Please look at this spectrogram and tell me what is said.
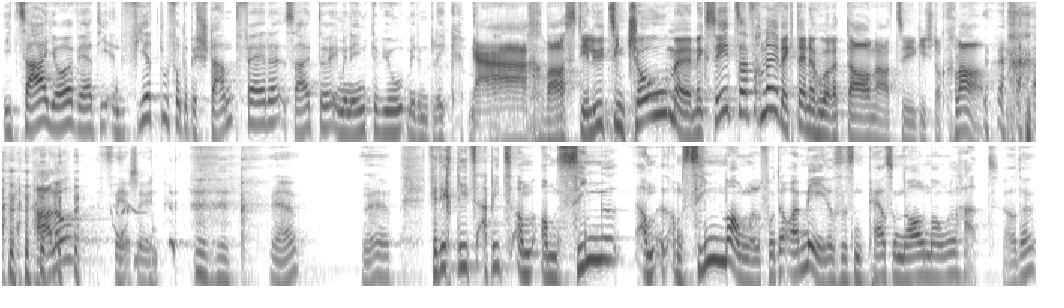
In zehn Jahren werde ein Viertel der Bestände fehlen, sagt er in einem Interview mit dem Blick. Ach was, die Leute sind schon rum. Man sieht es einfach nicht wegen diesen huren Tarnanzügen, ist doch klar. Hallo? Sehr schön. ja. Ja. Vielleicht liegt es ein bisschen am, am, Sinn, am, am Sinnmangel von der Armee, dass es einen Personalmangel hat, oder?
